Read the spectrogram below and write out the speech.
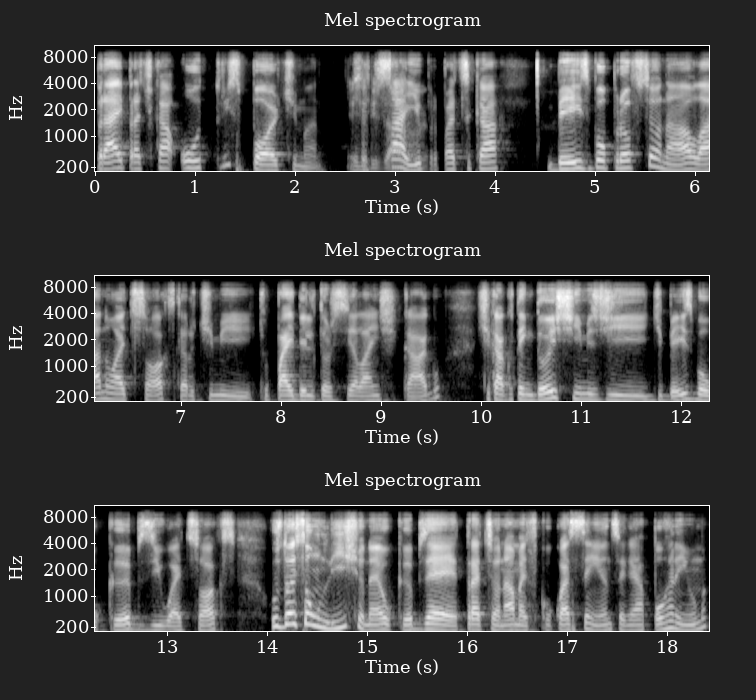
para ir praticar outro esporte, mano. Isso é ele é bizarro, saiu para praticar beisebol profissional lá no White Sox, que era o time que o pai dele torcia lá em Chicago. Chicago tem dois times de, de beisebol, Cubs e o White Sox. Os dois são um lixo, né? O Cubs é tradicional, mas ficou quase 100 anos sem ganhar porra nenhuma.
